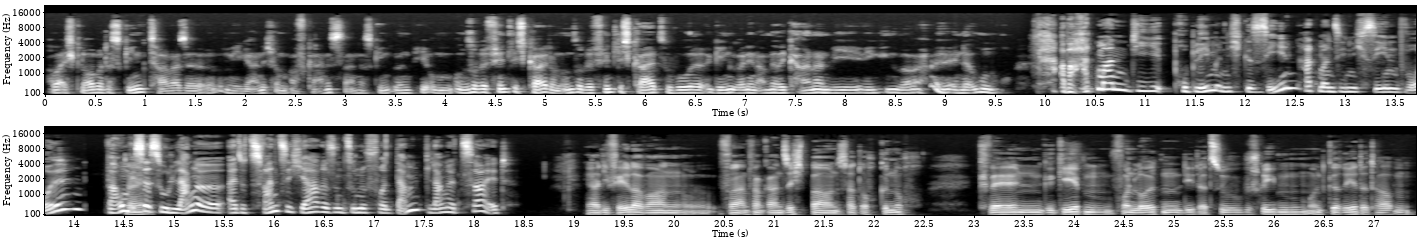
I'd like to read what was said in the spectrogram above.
Aber ich glaube, das ging teilweise irgendwie gar nicht um Afghanistan. Das ging irgendwie um unsere Befindlichkeit und unsere Befindlichkeit sowohl gegenüber den Amerikanern wie, wie gegenüber äh, in der UNO. Aber hat man die Probleme nicht gesehen? Hat man sie nicht sehen wollen? Warum Nein. ist das so lange? Also 20 Jahre sind so eine verdammt lange Zeit ja, die Fehler waren von Anfang an sichtbar und es hat auch genug Quellen gegeben von Leuten, die dazu geschrieben und geredet haben,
